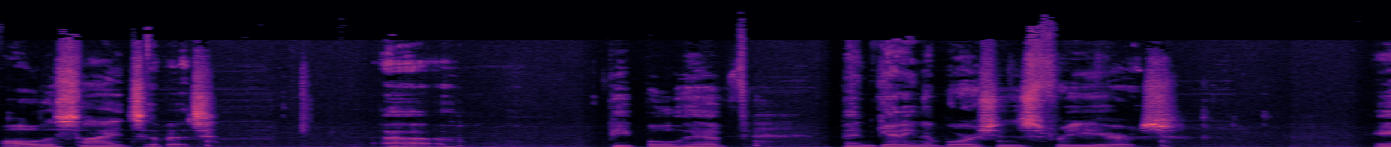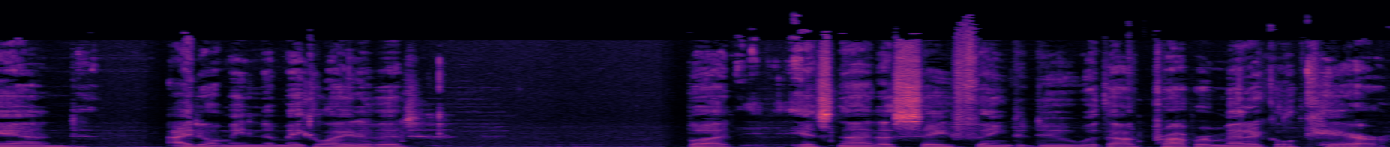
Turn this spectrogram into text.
all the sides of it. Uh, people have been getting abortions for years, and I don't mean to make light of it, but it's not a safe thing to do without proper medical care.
